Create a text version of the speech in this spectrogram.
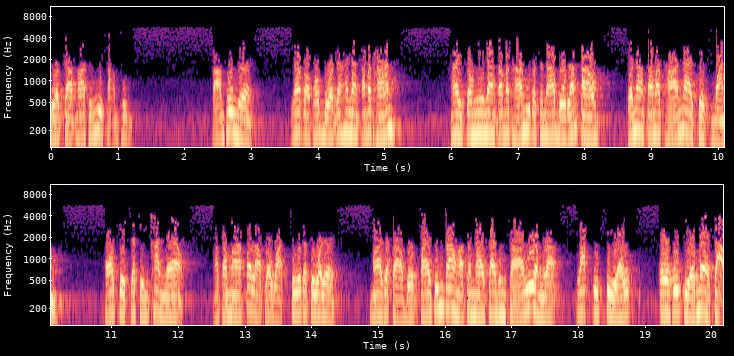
บวชกลับมาถึงนี่สามทุ่มสามทุ่มเลย แล้วก็พอบวชแล้วให้นั่งกรรมฐาน ให้ตรงนี้นั่งกรรมฐานมีปัสนาโบสถ์หลังเตาพอนั่งกรรมฐานได้เจ็ดวัน อเจ็ดจะถึงขั้นแล้วอาตมาก็หลับประวัติตัวต่ตัวเลย มาจะกล่าวบทไปถึงเก้าหัตนายการศึกษาเรื่องละรักก๋วยเตี๋ยว โอก๋วยเตี๋ยวแม่เจ้า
